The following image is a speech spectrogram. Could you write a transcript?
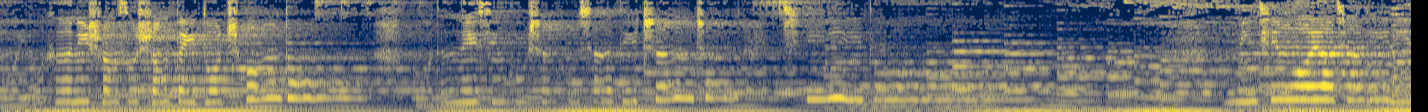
我要和你双宿双飞多冲动？我的内心忽上忽下地阵阵悸动。明天我要嫁给你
